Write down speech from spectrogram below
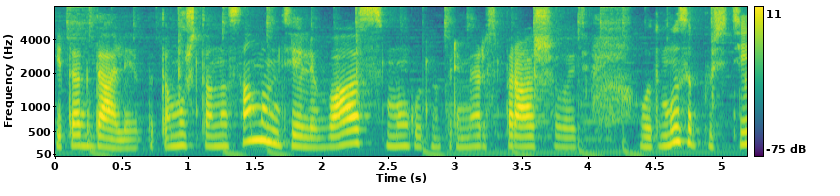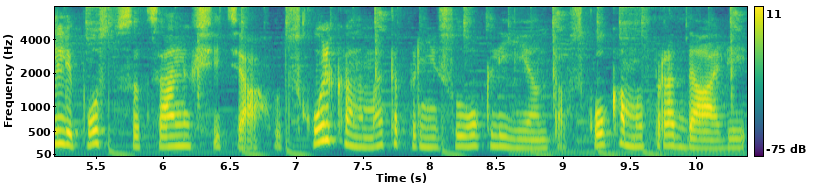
и так далее. Потому что на самом деле вас могут, например, спрашивать, вот мы запустили пост в социальных сетях, вот сколько нам это принесло клиентов, сколько мы продали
